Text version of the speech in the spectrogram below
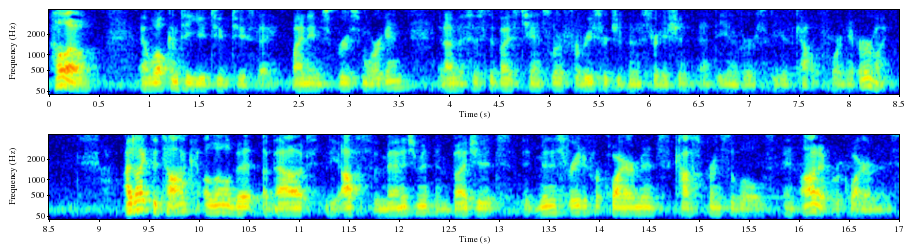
Hello, and welcome to YouTube Tuesday. My name is Bruce Morgan, and I'm Assistant Vice Chancellor for Research Administration at the University of California, Irvine. I'd like to talk a little bit about the Office of Management and Budget's administrative requirements, cost principles, and audit requirements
